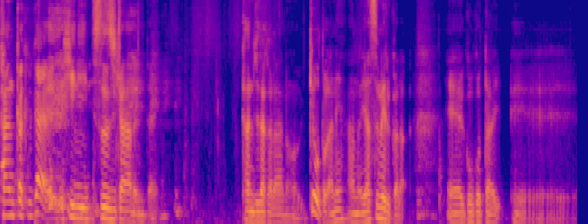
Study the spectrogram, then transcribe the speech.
感覚が日に数時間あるみたいな感じだから、あの、京都がね、あの、休めるから、えー、午後帯、えー、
